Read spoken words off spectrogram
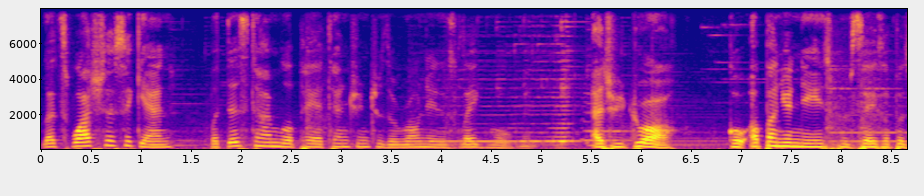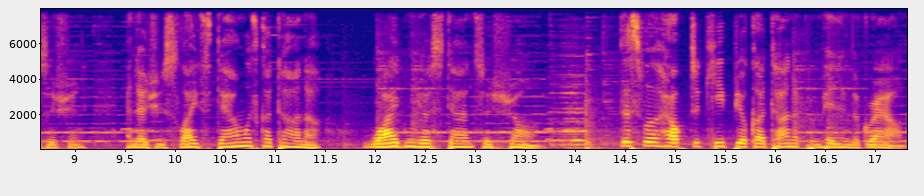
Let's watch this again, but this time we'll pay attention to the Ronin's leg movement. As you draw, go up on your knees from Seiza position, and as you slice down with katana, widen your stance as shown. This will help to keep your katana from hitting the ground.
